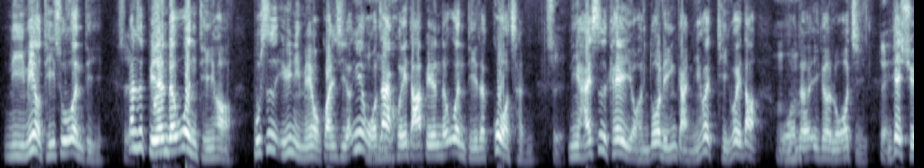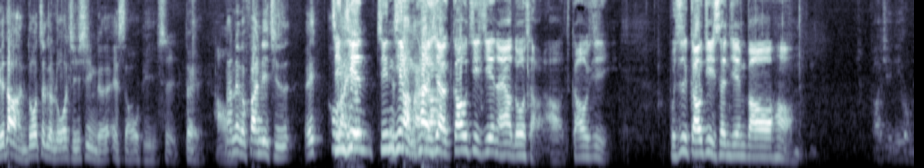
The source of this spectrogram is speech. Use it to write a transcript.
你没有提出问题，是，但是别人的问题哈。不是与你没有关系的，因为我在回答别人的问题的过程，是、嗯、你还是可以有很多灵感，你会体会到我的一个逻辑，对、嗯，你可以学到很多这个逻辑性的 SOP，是对。好，那那个范例其实，哎，今天今天我们看一下高技今天来要多少了啊？高技不是高技生煎包哈，高技离我们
